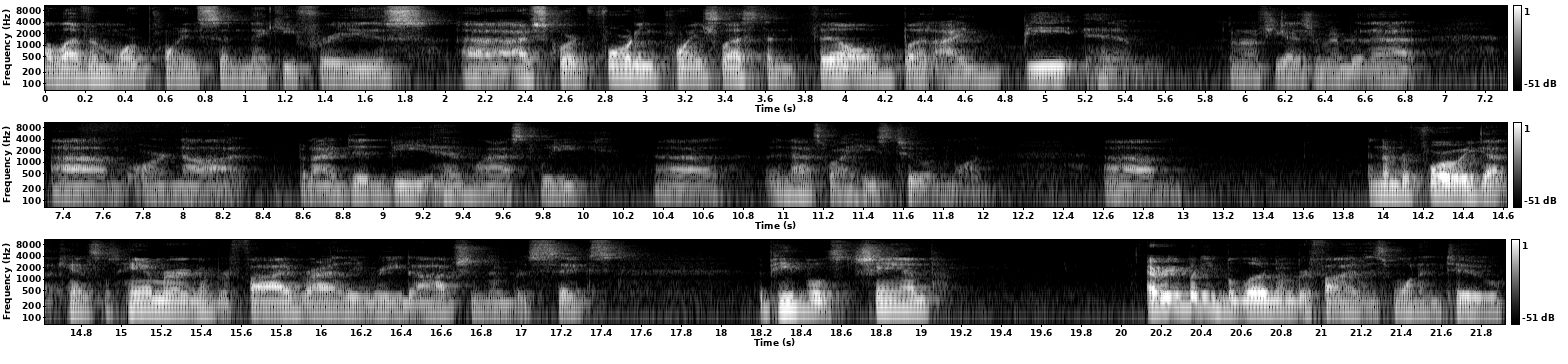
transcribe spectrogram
11 more points than Nikki Freeze. Uh, I've scored 40 points less than Phil, but I beat him. I don't know if you guys remember that um, or not, but I did beat him last week, uh, and that's why he's 2 and 1. Um, number four, we got the canceled hammer. Number five, Riley Reed option. Number six, the People's Champ. Everybody below number five is one and two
